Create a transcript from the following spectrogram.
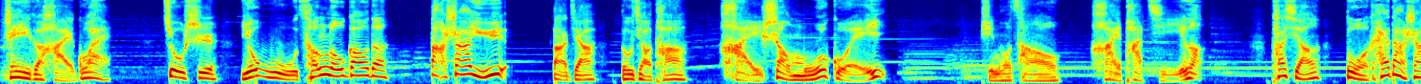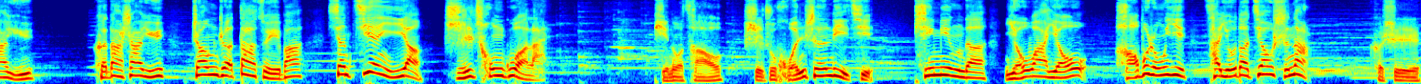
这个海怪。就是有五层楼高的大鲨鱼，大家都叫它海上魔鬼。匹诺曹害怕极了。他想躲开大鲨鱼，可大鲨鱼张着大嘴巴，像箭一样直冲过来。匹诺曹使出浑身力气，拼命地游啊游，好不容易才游到礁石那儿。可是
